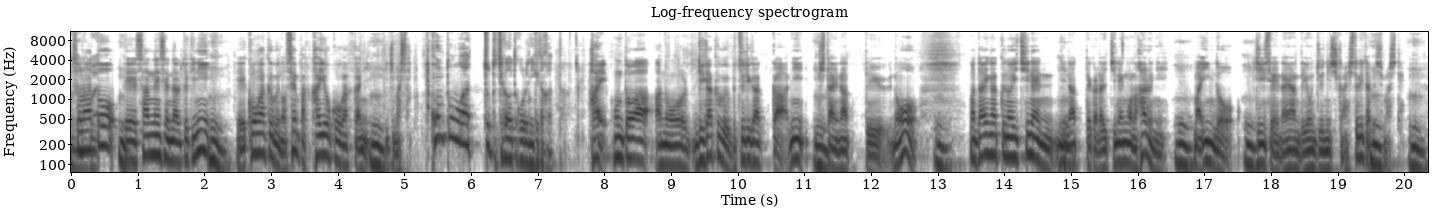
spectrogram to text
その後、うん、えー、3年生になるときに、うん、えー、工学部の船舶海洋工学科に行きました、本当はちょっと違うところに行きたかった？はい。本当は、あの、理学部物理学科に行きたいなっていうのを、まあ、大学の1年になってから1年後の春に、うん、まあ、インドを人生悩んで40日間一人旅しまして、うん、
